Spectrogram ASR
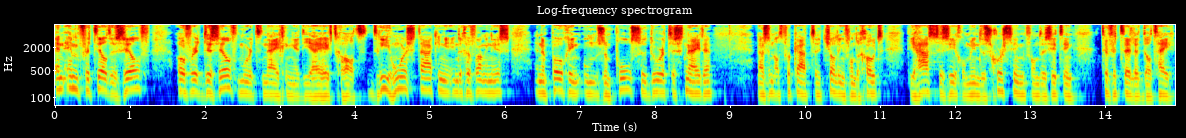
En M. vertelde zelf over de zelfmoordneigingen die hij heeft gehad. Drie hongerstakingen in de gevangenis en een poging om zijn polsen door te snijden. Nou, zijn advocaat Challing van der Goot die haastte zich om in de schorsing van de zitting te vertellen dat hij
